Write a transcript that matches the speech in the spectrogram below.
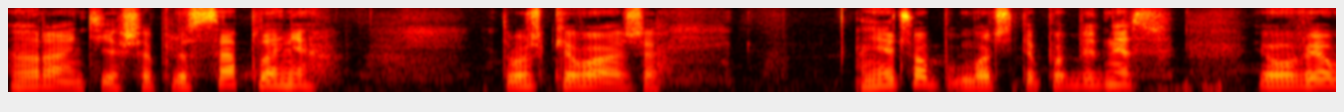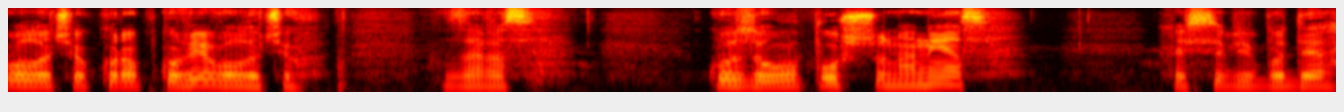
гарантія, ще плюс сеплення. Трошки важить. Нічого, бачите, побідниз його виволочив, коробку виволочив. Зараз кузов опущу на низ. Хай собі буде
